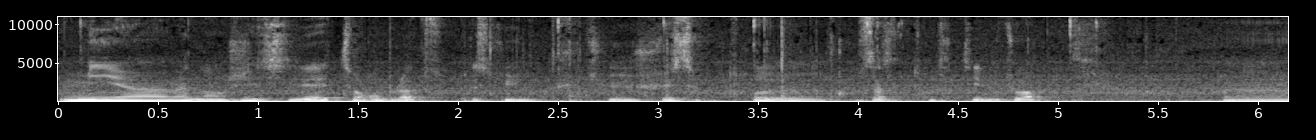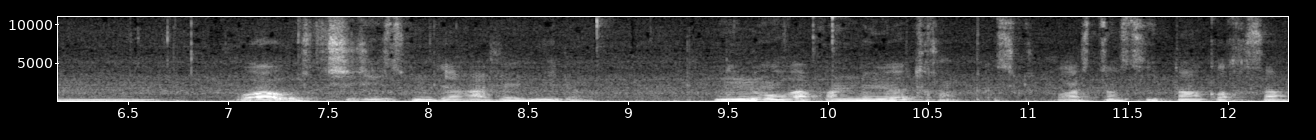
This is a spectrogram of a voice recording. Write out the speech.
mais euh, maintenant j'ai décidé d'être Roblox parce que tu, fais ça comme ça c'est trop stylé tu vois. Waouh stylé son garage à lui là. Nous on va prendre le nôtre parce que pour l'instant c'est pas encore ça.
